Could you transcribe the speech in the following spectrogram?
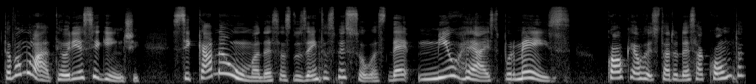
Então vamos lá, a teoria é a seguinte: se cada uma dessas 200 pessoas der mil reais por mês, qual que é o resultado dessa conta?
